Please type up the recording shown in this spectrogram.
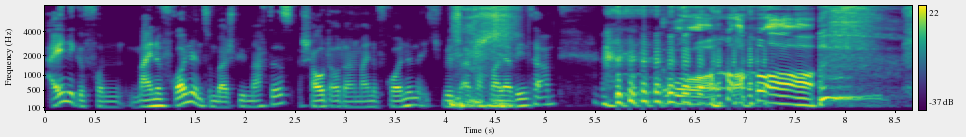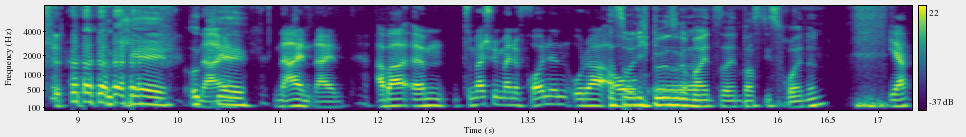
einige von, meine Freundin zum Beispiel macht es. Shoutout an meine Freundin, ich will es einfach mal erwähnt haben. oh. okay, okay. Nein, nein, nein. Aber ähm, zum Beispiel meine Freundin oder das auch. Das soll nicht böse äh, gemeint sein, Bastis Freundin. Ja.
